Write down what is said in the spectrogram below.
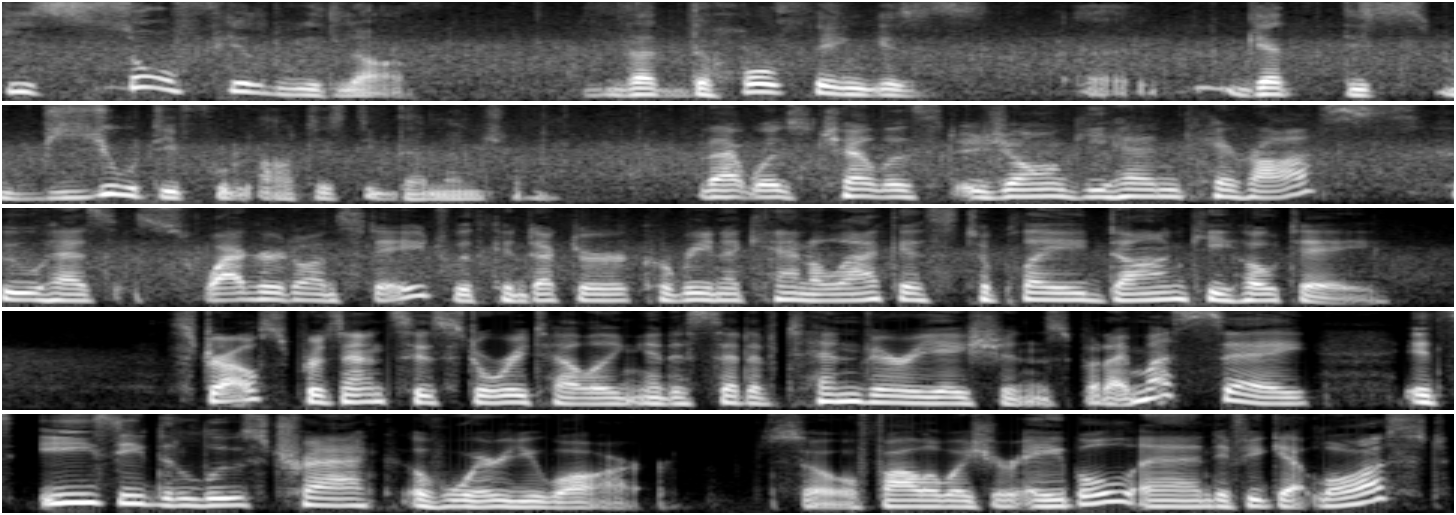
he's so filled with love that the whole thing is uh, get this beautiful artistic dimension. That was cellist Jean Guihen Queyras, who has swaggered on stage with conductor Karina Canellakis to play Don Quixote. Strauss presents his storytelling in a set of 10 variations, but I must say, it's easy to lose track of where you are. So follow as you're able, and if you get lost,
